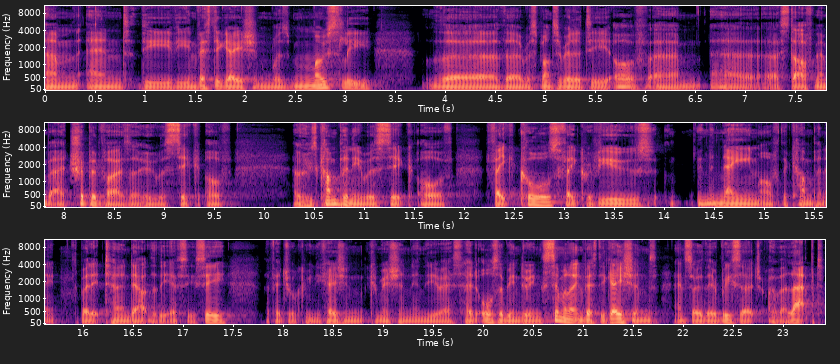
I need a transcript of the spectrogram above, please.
Um, and the the investigation was mostly the the responsibility of um, a staff member at TripAdvisor who was sick of, whose company was sick of fake calls, fake reviews in the name of the company. But it turned out that the FCC, the Federal Communication Commission in the US, had also been doing similar investigations, and so their research overlapped.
